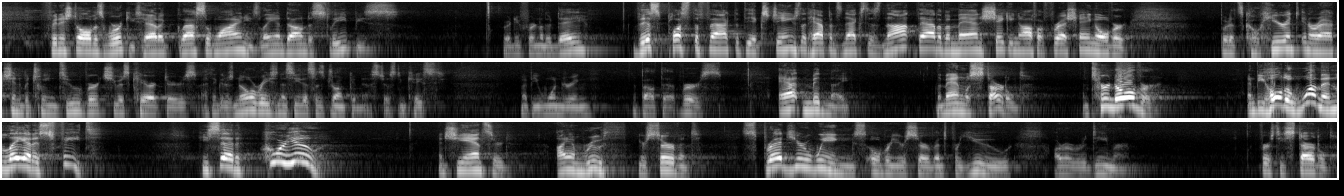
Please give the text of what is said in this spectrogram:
finished all of his work. He's had a glass of wine. He's laying down to sleep. He's ready for another day. This, plus the fact that the exchange that happens next is not that of a man shaking off a fresh hangover, but it's coherent interaction between two virtuous characters. I think there's no reason to see this as drunkenness, just in case you might be wondering about that verse. At midnight, the man was startled and turned over and behold, a woman lay at his feet. He said, Who are you? And she answered, I am Ruth, your servant. Spread your wings over your servant, for you are a redeemer. First, he's startled.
